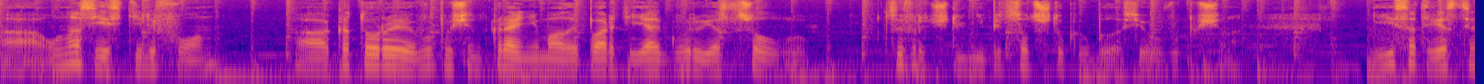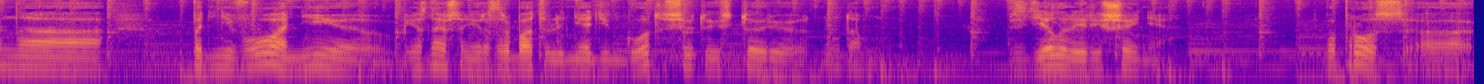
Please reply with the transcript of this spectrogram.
а, у нас есть телефон, а, который выпущен крайне малой партии. Я говорю, я слышал цифры чуть ли не 500 штук было всего выпущено. И, соответственно, под него они, я знаю, что они разрабатывали не один год всю эту историю, ну там, сделали решение. Вопрос, а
